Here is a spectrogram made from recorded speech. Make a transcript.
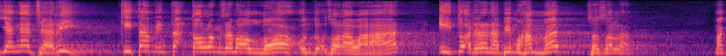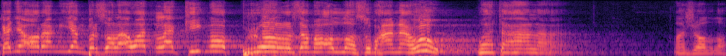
Yang ngajari, kita minta tolong sama Allah untuk solawat, itu adalah Nabi Muhammad SAW. Makanya orang yang bersolawat lagi ngobrol sama Allah subhanahu wa ta'ala. Masya Allah.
